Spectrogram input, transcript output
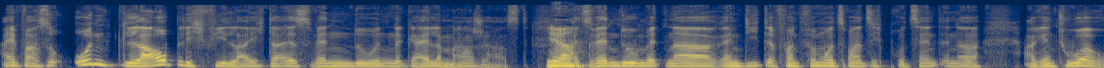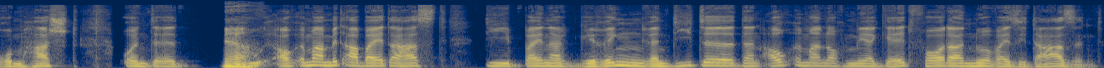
einfach so unglaublich viel leichter ist, wenn du eine geile Marge hast. ja. Als wenn du mit einer Rendite von 25 Prozent in der Agentur rumhascht und äh, ja. du auch immer Mitarbeiter hast, die bei einer geringen Rendite dann auch immer noch mehr Geld fordern, nur weil sie da sind.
